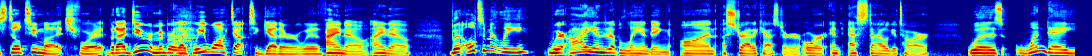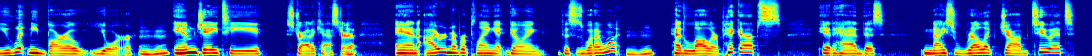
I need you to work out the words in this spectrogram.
Still too much for it, but I do remember like we walked out together with I know, I know. But ultimately, where I ended up landing on a Stratocaster or an S style guitar was one day you let me borrow your Mhm. MJT Stratocaster. Yep. And I remember playing it going, this is what I want. Mhm. Had Lollar pickups. It had this nice relic job to it.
